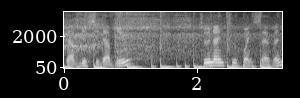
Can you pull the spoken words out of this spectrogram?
WCW 292.7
